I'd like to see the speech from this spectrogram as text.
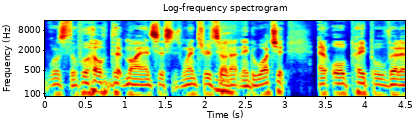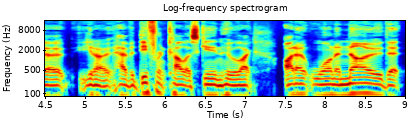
was the world that my ancestors went through, so I don't need to watch it. And all people that are you know have a different color skin who are like, I don't want to know that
